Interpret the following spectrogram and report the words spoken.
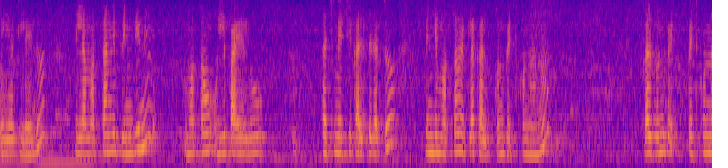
వేయట్లేదు. ఇలా మొత్తాన్ని పిండిని మొత్తం ఉల్లిపాయలు పచ్చిమిర్చి కలిసేటట్టు పిండి మొత్తం ఇట్లా కలుపుకొని పెట్టుకున్నాను. కలుపుకొని పెట్టుకున్న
